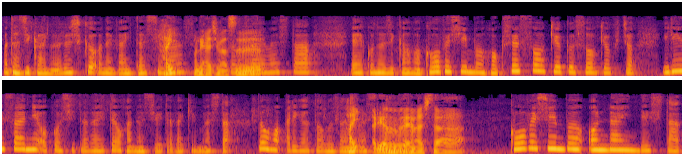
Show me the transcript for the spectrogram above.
また次回もよろしくお願いいたします。はいお願いします。ありがとうございました、えー、この時間は神戸新聞北摂総局総局長入江さんにお越しいただいてお話をいただきました。どうもありがとうございました、はい、ありがとうございました。神戸新聞オンラインでした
